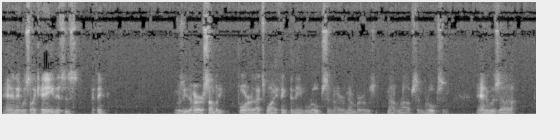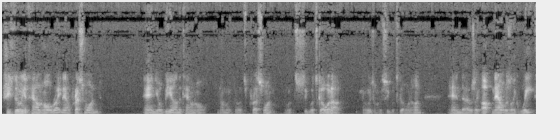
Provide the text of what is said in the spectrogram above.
and it was like, hey, this is, I think it was either her or somebody for her. That's why I think the name Robeson, I remember. It was not Robson, Robeson. And it was, uh, she's doing a town hall right now, press one, and you'll be on the town hall. And I'm like, let's press one. Let's see what's going on. I always want to see what's going on. And uh, I was like, oh, now it was like, wait.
